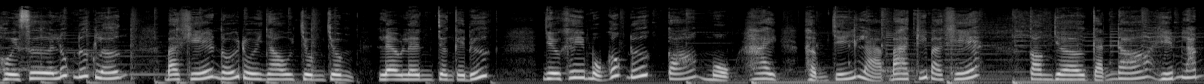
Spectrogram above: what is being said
Hồi xưa lúc nước lớn, ba khía nối đuôi nhau chùm chùm leo lên chân cây đước. Nhiều khi một gốc nước có một, hai, thậm chí là ba ký ba khía. Còn giờ cảnh đó hiếm lắm.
